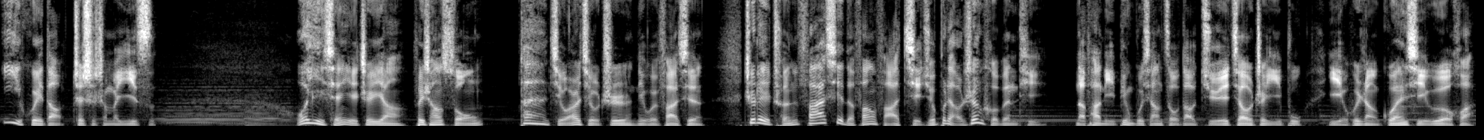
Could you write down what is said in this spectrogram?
意会到这是什么意思。我以前也这样，非常怂。但久而久之，你会发现，这类纯发泄的方法解决不了任何问题。哪怕你并不想走到绝交这一步，也会让关系恶化。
